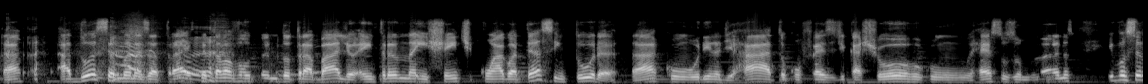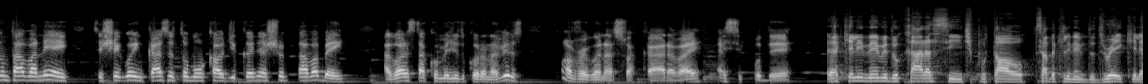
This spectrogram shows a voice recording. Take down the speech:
Tá? Há duas semanas atrás, você tava voltando do trabalho, entrando na enchente com água até a cintura, tá? Com urina de rato, com fezes de cachorro, com restos humanos, e você não tava nem aí. Você chegou em casa, tomou um caldo de cana e achou que tava bem. Agora você tá com medo do coronavírus? Toma vergonha na sua cara, vai. Vai se puder. É aquele meme do cara assim, tipo, tal. Sabe aquele meme do Drake? Ele,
